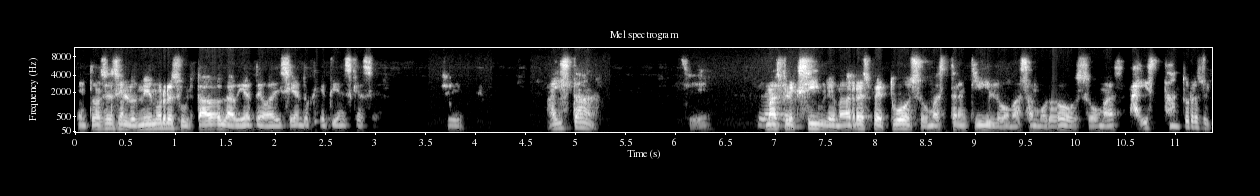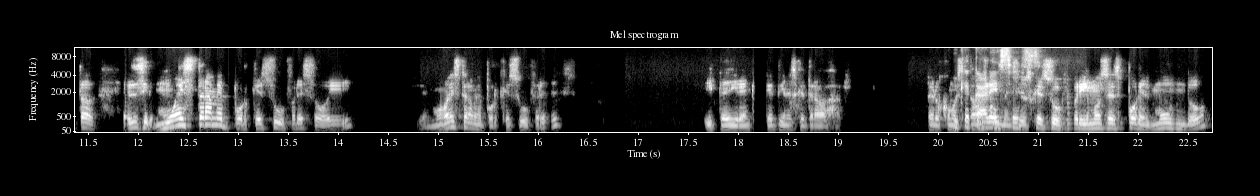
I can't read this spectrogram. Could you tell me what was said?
Entonces, en los mismos resultados, la vida te va diciendo qué tienes que hacer. ¿sí? Ahí está. ¿sí? Más flexible, más respetuoso, más tranquilo, más amoroso, más... Ahí están tus resultados. Es decir, muéstrame por qué sufres hoy, muéstrame por qué sufres y te diré en qué tienes que trabajar. Pero como estamos convencidos que sufrimos es por el mundo,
